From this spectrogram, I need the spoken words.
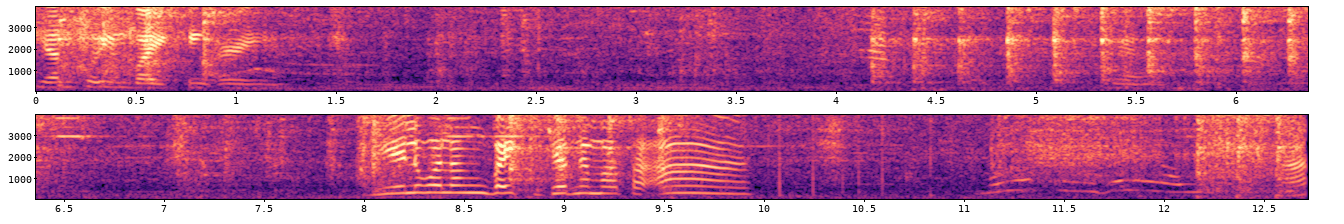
Yan po yung biking area. Biel, walang bike dyan na mataas. Ha?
